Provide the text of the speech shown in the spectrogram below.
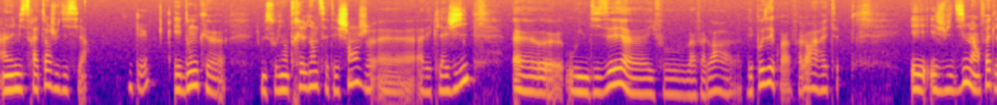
un administrateur judiciaire. Et donc, je me souviens très bien de cet échange avec. Euh, où il me disait euh, il faut, va falloir euh, déposer, quoi, va falloir arrêter. Et, je lui dis mais en fait,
